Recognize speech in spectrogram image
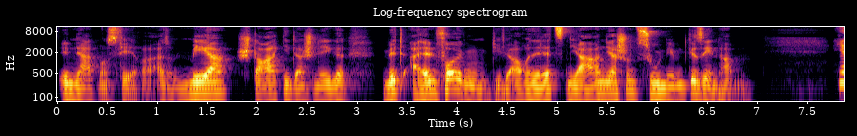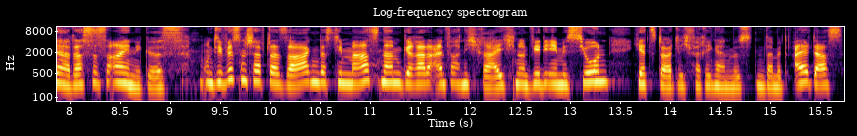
in der Atmosphäre, also mehr Starkniederschläge mit allen Folgen, die wir auch in den letzten Jahren ja schon zunehmend gesehen haben. Ja, das ist einiges. Und die Wissenschaftler sagen, dass die Maßnahmen gerade einfach nicht reichen und wir die Emissionen jetzt deutlich verringern müssten, damit all das,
